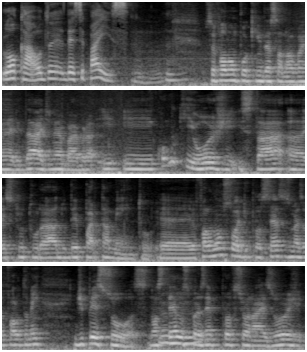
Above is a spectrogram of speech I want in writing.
local de, desse país. Uhum. Você falou um pouquinho dessa nova realidade, né, Bárbara? E, e como que hoje está uh, estruturado o departamento? É, eu falo não só de processos, mas eu falo também de pessoas. Nós uhum. temos, por exemplo, profissionais hoje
